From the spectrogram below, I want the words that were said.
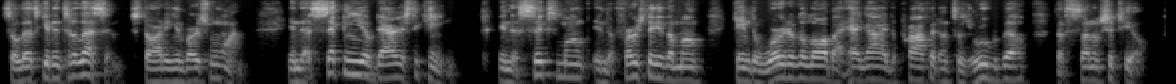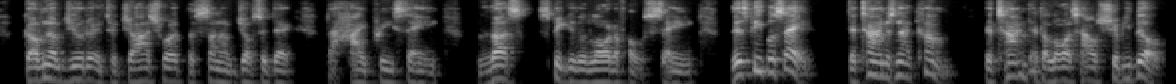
So let's get into the lesson, starting in verse 1. In the second year of Darius the king, in the sixth month, in the first day of the month, came the word of the Lord by Haggai the prophet unto Zerubbabel, the son of Shealtiel, governor of Judah, and to Joshua, the son of Josedech, the high priest, saying, Thus speaketh the Lord of hosts, saying, This people say, the time is not come, the time that the Lord's house should be built.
